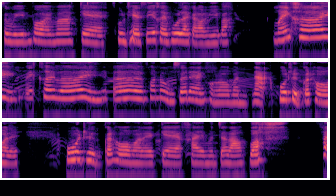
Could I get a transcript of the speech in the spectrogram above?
สวีทบอยมากแก คุณเคซี่เคยพูดอะไรกับเราอย่างนี้ปะไม่เคย ไม่เคยเลย เออพ่อหนุ่มเสื้อแดงของเรามันน่ะ พูดถึงก็โทรมาเลย พูดถึงก็โทรมาเลยแก ใครมันจะรับวะ ใคร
